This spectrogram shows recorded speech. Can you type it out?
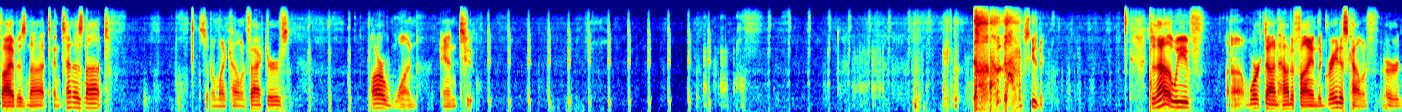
5 is not, and 10 is not. So my common factors are 1 and 2. Excuse me. So now that we've uh, worked on how to find the greatest common or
